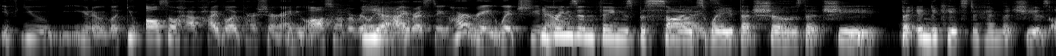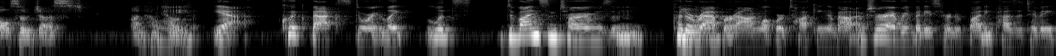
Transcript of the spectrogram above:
if you you know like you also have high blood pressure and you also have a really Yeah. high resting heart rate which you he know brings in things besides weight that shows that she that indicates to him that she is also just unhealthy. Health. Yeah. Quick backstory. Like, let's define some terms and put a wrap around what we're talking about. I'm sure everybody's heard of body positivity.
